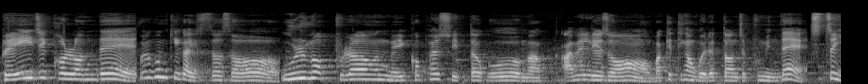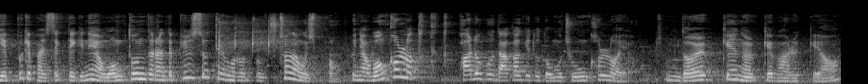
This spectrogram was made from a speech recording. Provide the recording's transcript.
베이지 컬러인데 붉은기가 있어서 울먹 브라운 메이크업 할 수 있다고 막 아멜리에서 마케팅하고 이랬던 제품인데 진짜 예쁘게 발색되긴 해요. 웜톤들한테 필수템으로 좀 추천하고 싶어. 그냥 one color 탁탁탁 바르고 나가기도 너무 좋은 컬러예요. 좀 넓게 넓게 바를게요.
